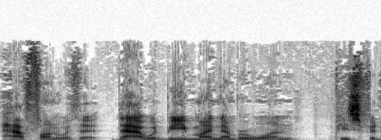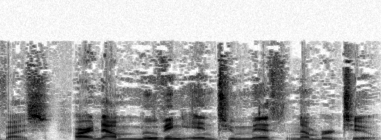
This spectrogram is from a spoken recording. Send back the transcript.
have fun with it. That would be my number one piece of advice. All right, now moving into myth number two.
